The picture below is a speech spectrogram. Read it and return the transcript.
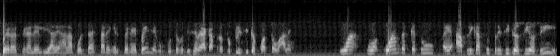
pero al final del día deja la puerta de estar en el PNP y llega un punto que dice, ve acá, pero tus principios cuánto valen. ¿Cuándo es que tú eh, aplicas tus principios sí o sí?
